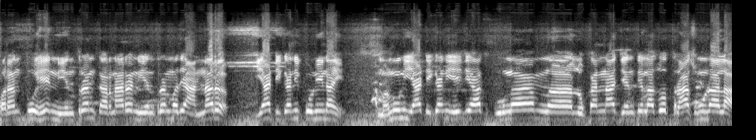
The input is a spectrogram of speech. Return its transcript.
परंतु हे नियंत्रण करणारं नियंत्रणमध्ये आणणारं या ठिकाणी कोणी नाही. म्हणून या ठिकाणी हे जे आज पूर्ण लोकांना जनतेला जो त्रास होऊन राहिला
